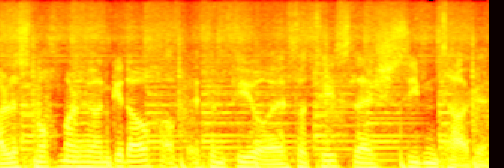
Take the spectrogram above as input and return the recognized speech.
alles nochmal hören geht auch auf fm4 slash 7 Tage.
